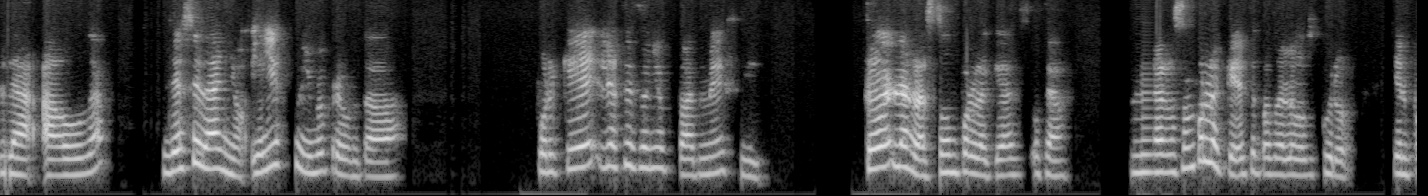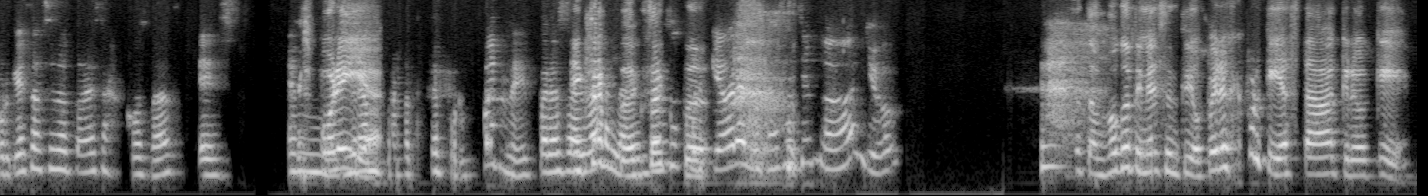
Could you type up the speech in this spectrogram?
la ahoga, le hace daño. Y ahí es yo me preguntaba, ¿por qué le hace daño a Padme si toda la razón por la que, o sea, la razón por la que se pasó al lado oscuro y el por qué está haciendo todas esas cosas es es por ella. por para salvarla. Exacto, porque ahora le estás haciendo daño. tampoco tenía sentido, pero es porque ya estaba, creo que,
